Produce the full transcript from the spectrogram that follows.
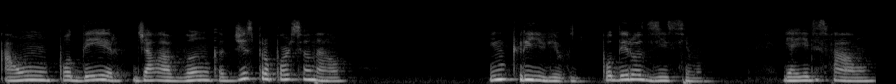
a um poder de alavanca desproporcional. Incrível, poderosíssimo. E aí eles falam:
